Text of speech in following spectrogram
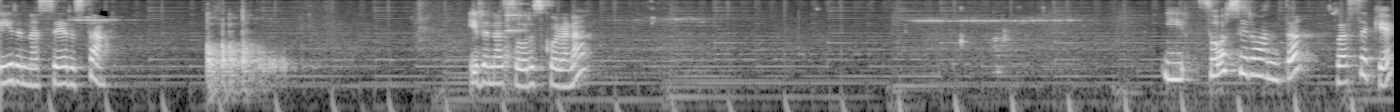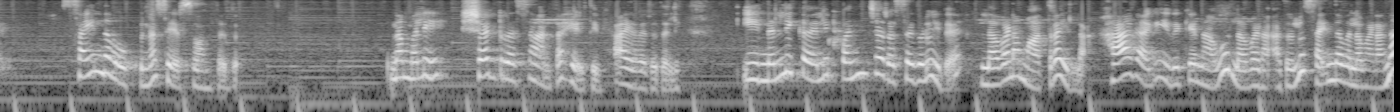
ನೀರನ್ನು ಸೇರಿಸ್ತಾ ಇದನ್ನು ಸೋರಿಸ್ಕೊಳ್ಳೋಣ. ಈ ಸೋರಿಸಿರೋ ಅಂಥ ರಸಕ್ಕೆ ಸೈಂಧವ ಉಪ್ಪನ್ನು ಸೇರಿಸುವಂಥದ್ದು ನಮ್ಮಲ್ಲಿ ಷಡ್ ರಸ ಅಂತ ಹೇಳ್ತೀವಿ ಆಯುರ್ವೇದದಲ್ಲಿ. ಈ ನೆಲ್ಲಿಕಾಯಲ್ಲಿ ಪಂಚರಸಗಳು ಇದೆ. ಲವಣ ಮಾತ್ರ ಇಲ್ಲ. ಹಾಗಾಗಿ ಇದಕ್ಕೆ ನಾವು ಲವಣ, ಅದರಲ್ಲೂ ಸೈಂಧವ ಲವಣನ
